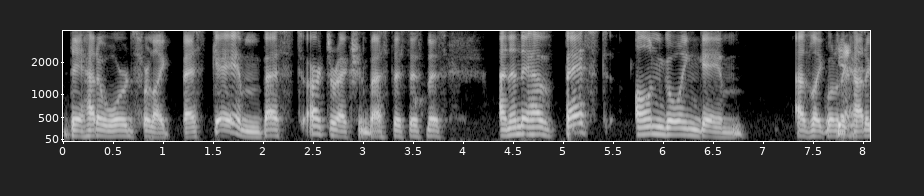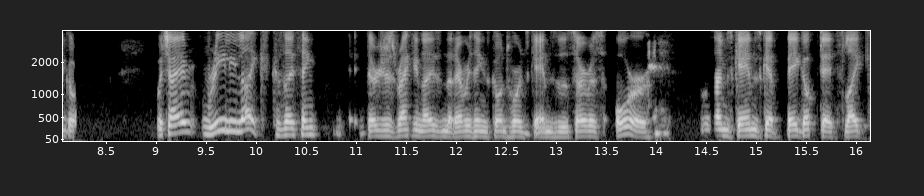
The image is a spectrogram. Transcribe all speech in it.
they had awards for like best game, best art direction, best this, this, this, and then they have best ongoing game as like one of Yes. the categories, which I really like because I think they're just recognizing that everything's going towards games as a service, or sometimes games get big updates like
